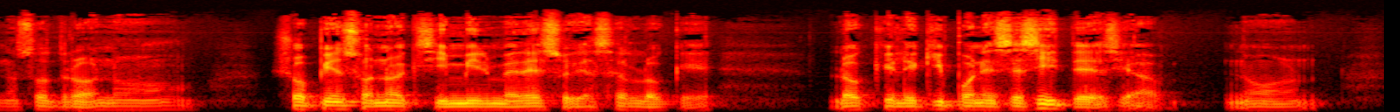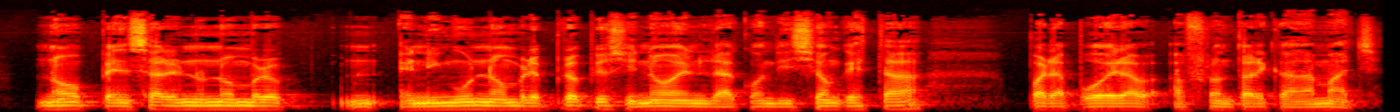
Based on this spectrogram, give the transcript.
Nosotros no, yo pienso no eximirme de eso y hacer lo que, lo que el equipo necesite, o sea, no, no pensar en un nombre, en ningún nombre propio, sino en la condición que está para poder afrontar cada match.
